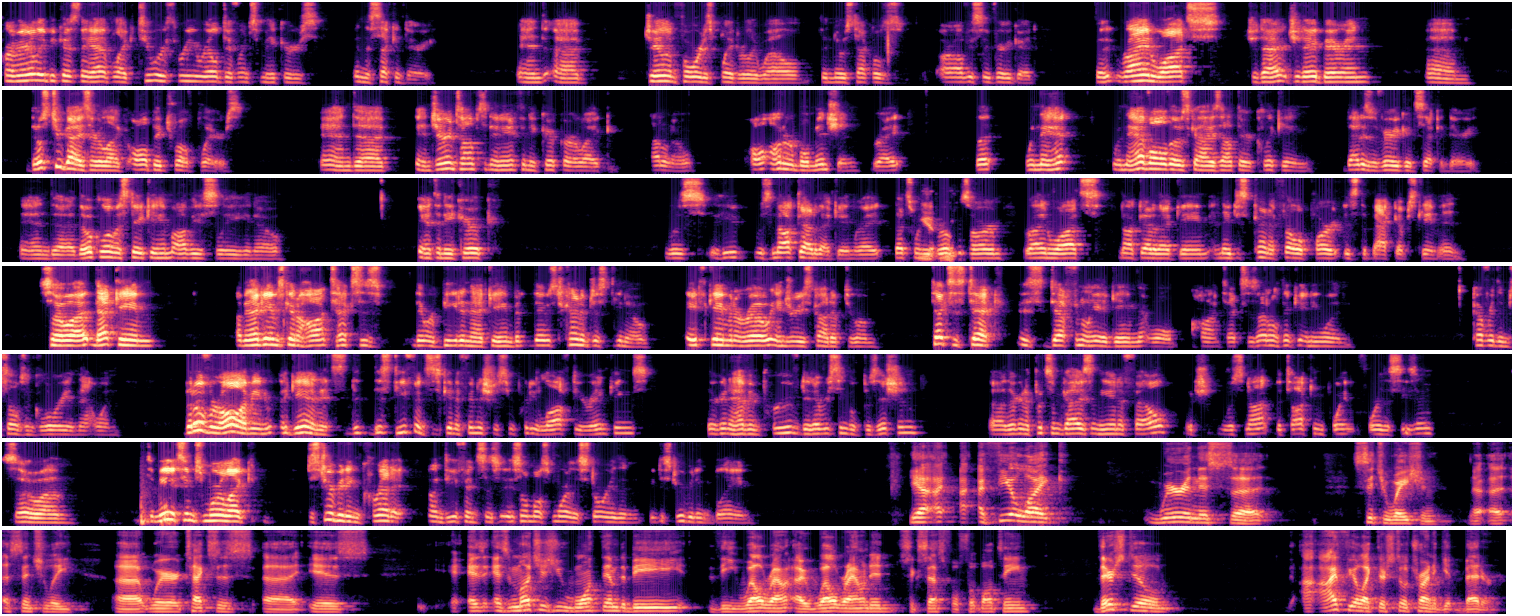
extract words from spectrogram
primarily because they have like two or three real difference makers in the secondary. And uh, Jaylan Ford has played really well. The nose tackles are obviously very good. But Ryan Watts, Jahdae Barron, um, those two guys are like all Big 12 players. And uh, and Jerrin Thompson and Anthony Cook are like, I don't know, all honorable mention, right? But when they ha- when they have all those guys out there clicking, that is a very good secondary. And uh, the Oklahoma State game, obviously, you know, Anthony Cook was he was knocked out of that game, right? That's when yep. he broke his arm. Ryan Watts knocked out of that game, and they just kind of fell apart as the backups came in. So uh, that game, I mean, that game is going to haunt Texas. They were beat in that game, but it was kind of just you know eighth game in a row. Injuries caught up to them. Texas Tech is definitely a game that will haunt Texas. I don't think anyone covered themselves in glory in that one. But overall, I mean, again, it's this defense is going to finish with some pretty lofty rankings. They're going to have improved at every single position. Uh, they're going to put some guys in the NFL, which was not the talking point before the season. So um, to me, it seems more like distributing credit on defense is, is almost more the story than distributing blame. Yeah, I, I feel like we're in this uh, situation uh, uh essentially uh, where Texas uh, is as as much as you want them to be the well round a well rounded successful football team, they're still. I feel like they're still trying to get better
